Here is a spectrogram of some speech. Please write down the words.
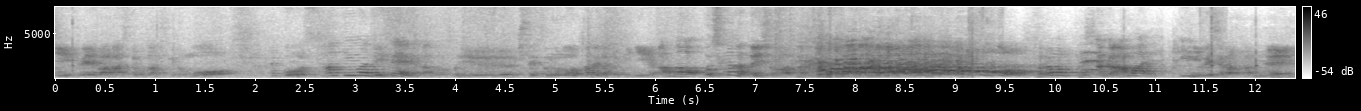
新しいフレーバーの味ということなんですけども、結構サーティワンで以前あのそういう季節ものを食べた時にあんま美味しくなかった印象があったんですよ。それはなんかあんまいいイメージなかったんで、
